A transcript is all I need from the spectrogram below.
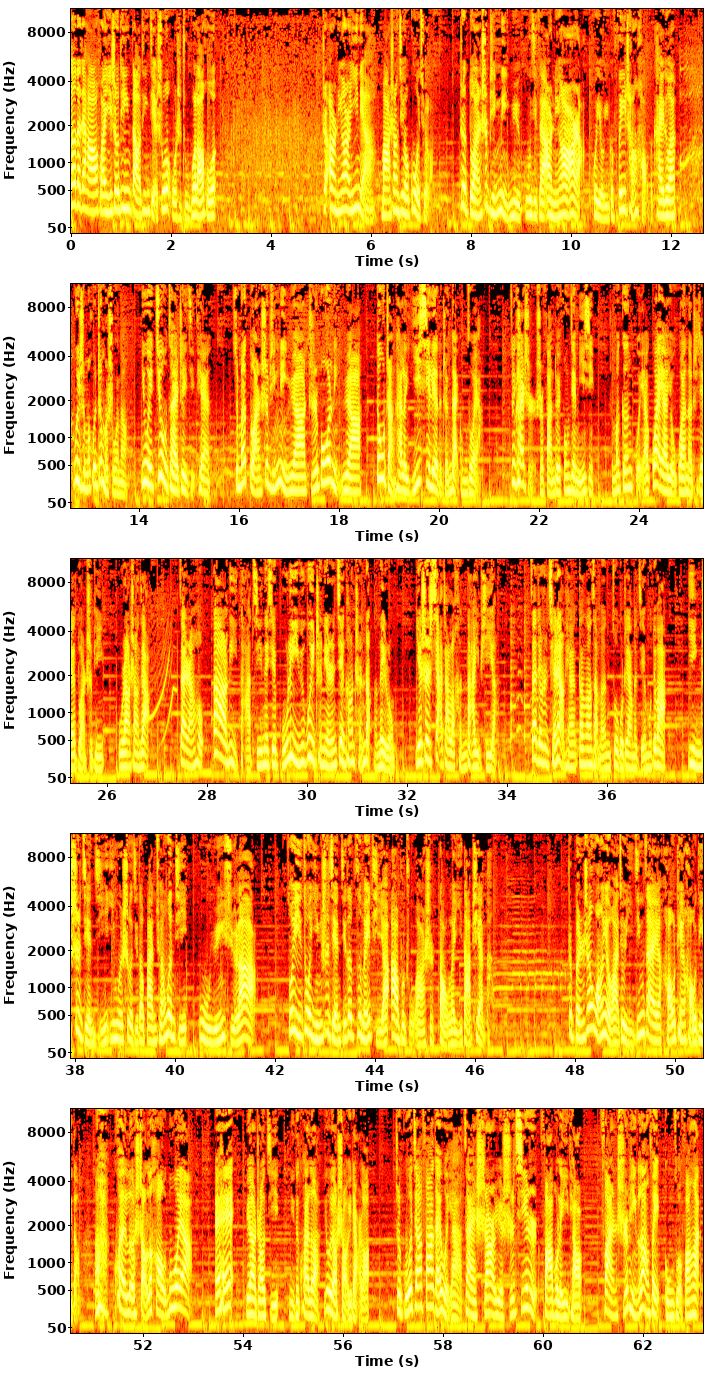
Hello，大家好，欢迎收听道听解说，我是主播老虎。这二零二一年啊，马上就要过去了，这短视频领域估计在二零二二啊，会有一个非常好的开端。为什么会这么说呢？因为就在这几天，什么短视频领域啊、直播领域啊，都展开了一系列的整改工作呀。最开始是反对封建迷信，什么跟鬼啊、怪呀有关的这些短视频不让上架。再然后，大力打击那些不利于未成年人健康成长的内容，也是下架了很大一批呀。再就是前两天刚刚咱们做过这样的节目，对吧？影视剪辑因为涉及到版权问题不允许啦，所以做影视剪辑的自媒体啊、UP 主啊是倒了一大片呐。这本身网友啊就已经在嚎天嚎地的啊，快乐少了好多呀。哎嘿，不要着急，你的快乐又要少一点了。这国家发改委啊，在十二月十七日发布了一条反食品浪费工作方案。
